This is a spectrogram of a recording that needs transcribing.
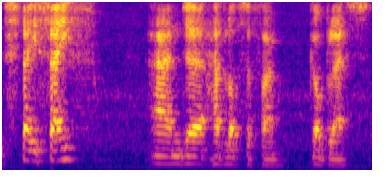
stay safe and uh, have lots of fun. God bless.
